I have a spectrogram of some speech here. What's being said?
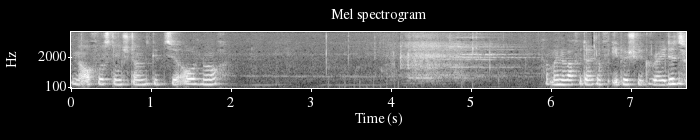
Einen Aufrüstungsstand gibt es ja auch noch. Hab meine Waffe direkt auf episch gegradet.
